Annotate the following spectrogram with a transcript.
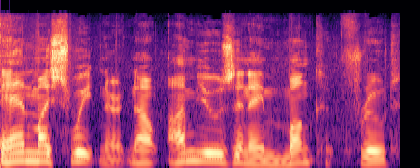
and my sweetener. Now, I'm using a monk fruit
